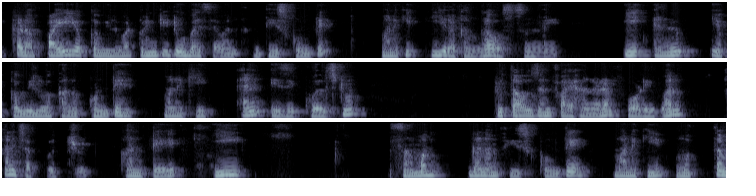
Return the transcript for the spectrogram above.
ఇక్కడ పై యొక్క విలువ ట్వంటీ టూ బై సెవెన్ అని తీసుకుంటే మనకి ఈ రకంగా వస్తుంది. ఈ ఎన్ యొక్క విలువ కనుక్కుంటే మనకి N is equals to two thousand five hundred and forty one అని చెప్పవచ్చు అంటే ఈ సమగణం తీసుకుంటే మనకి మొత్తం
